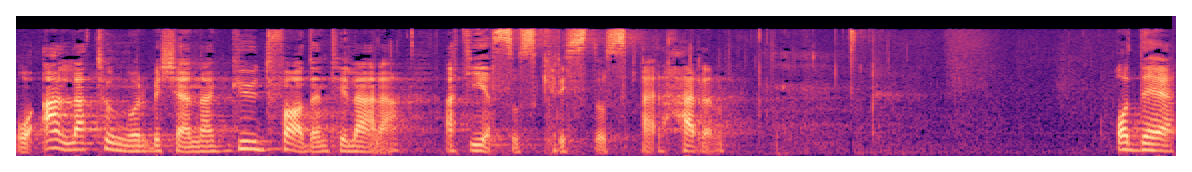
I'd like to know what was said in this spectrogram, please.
och alla tungor bekänna Gud Fadern till ära att Jesus Kristus är Herren. Och det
